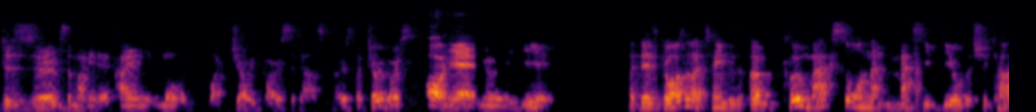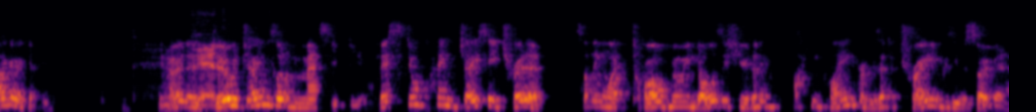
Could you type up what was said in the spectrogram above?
deserves the money they're paying him more than like Joey Bosa does. And those like Joey Bosa. Oh yeah, million a year. Like there's guys on that team. Um, Khalil Mack's still on that massive deal that Chicago gave. You know, they're yeah, Derwin James on a massive deal. They're still paying JC Tretter something like twelve million dollars this year. They're not even fucking playing for him. Is that to trade him because he was so bad?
